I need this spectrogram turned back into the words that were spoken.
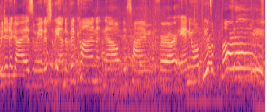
We did it guys, we made it to the end of VidCon. Now it is time for our annual pizza party!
